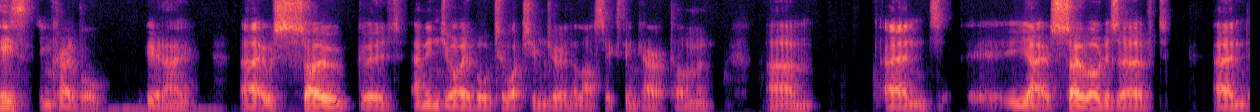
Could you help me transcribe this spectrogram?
he's incredible. You know, uh, it was so good and enjoyable to watch him during the last 16 carat tournament. Um, and yeah, it was so well deserved. And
